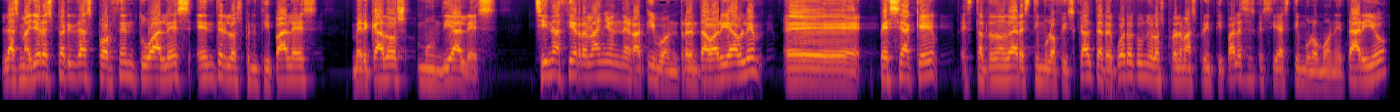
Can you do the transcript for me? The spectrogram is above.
las mayores pérdidas porcentuales entre los principales mercados mundiales. China cierra el año en negativo en renta variable, eh, pese a que está tratando de dar estímulo fiscal. Te recuerdo que uno de los problemas principales es que si hay estímulo monetario,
